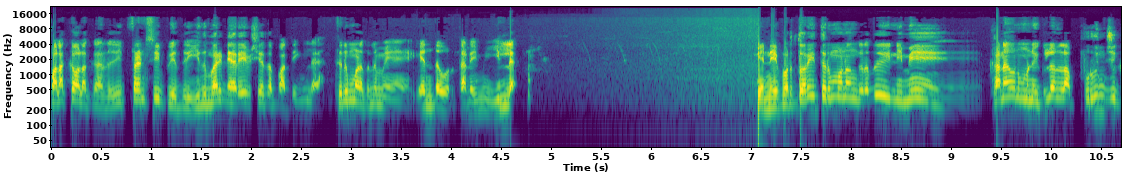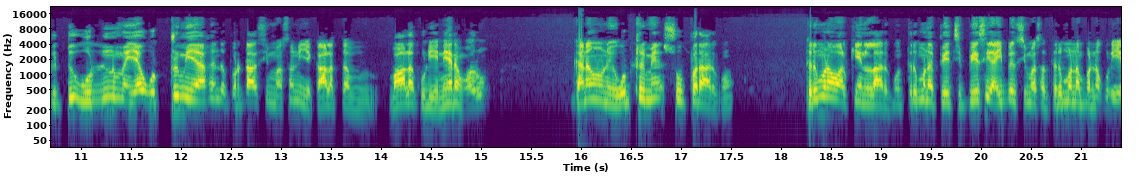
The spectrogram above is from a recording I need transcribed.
பழக்க வழக்க எதிரி ஃப்ரெண்ட்ஷிப் எதிரி இது மாதிரி நிறைய விஷயத்த பாத்தீங்களா திருமணத்துல எந்த ஒரு தடையுமே இல்லை. என்னை பொறுத்தவரை திருமணங்கிறது இனிமே கணவன் மனைவிக்குள்ள நல்லா புரிஞ்சுக்கிட்டு ஒண்ணுமையா ஒற்றுமையாக இந்த புரட்டாசி மாதம் நீங்க காலத்தை வாழக்கூடிய நேரம் வரும். கணவன் மனைவி ஒற்றுமை சூப்பரா இருக்கும். திருமண வாழ்க்கையும் நல்லா இருக்கும். திருமண பேச்சு பேசி ஐப்பசி மாசம் திருமணம் பண்ணக்கூடிய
